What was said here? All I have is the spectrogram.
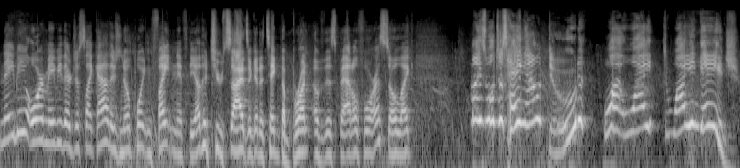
maybe, or maybe they're just like, ah, there's no point in fighting if the other two sides are going to take the brunt of this battle for us. So, like, might as well just hang out, dude. Why, why, why engage?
